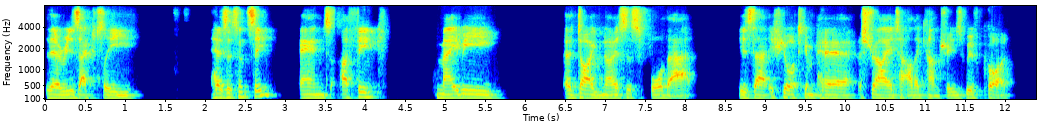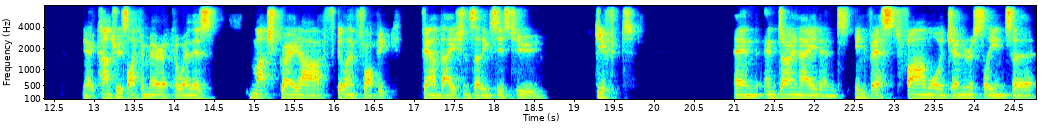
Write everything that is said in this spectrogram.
There is actually hesitancy. And I think maybe a diagnosis for that is that if you're to compare Australia to other countries, we've got you know, countries like America where there's much greater philanthropic foundations that exist to gift and and donate and invest far more generously into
